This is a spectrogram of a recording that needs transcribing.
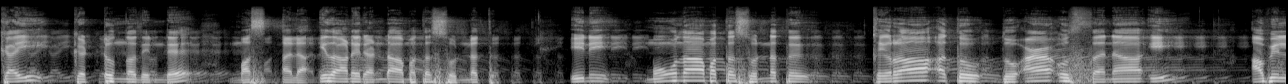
കൈ കെട്ടുന്നതിന്റെ മസ്അല. ഇതാണ് രണ്ടാമത്തെ സുന്നത്ത്. ഇനി മൂന്നാമത്തെ സുന്നത്ത് ഖിറാഅത്തു ദുആഉ സനാഇ അവിൽ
